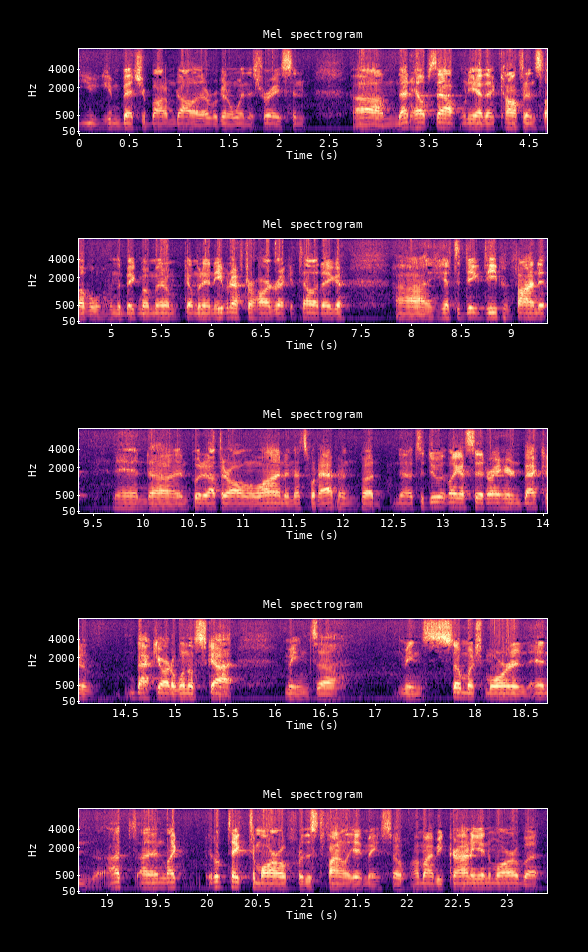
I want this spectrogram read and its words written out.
you, you can bet your bottom dollar that we're going to win this race, and um, that helps out when you have that confidence level and the big momentum coming in. Even after a hard wreck at Talladega, uh, you have to dig deep and find it and uh, and put it out there all on the line, and that's what happened. But uh, to do it, like I said, right here in back of backyard of Wendell Scott means uh, means so much more. And and I, and like it'll take tomorrow for this to finally hit me. So I might be crying again tomorrow, but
